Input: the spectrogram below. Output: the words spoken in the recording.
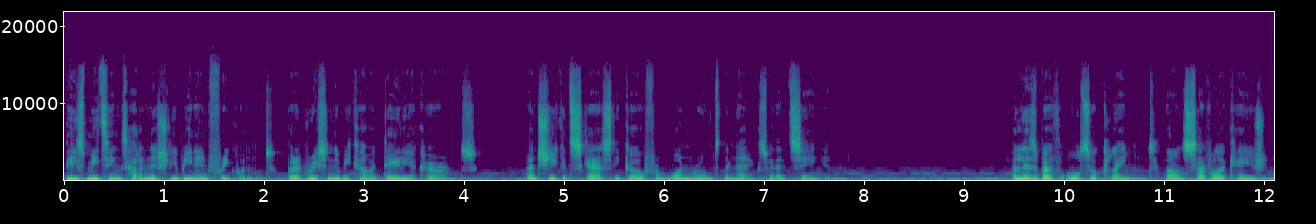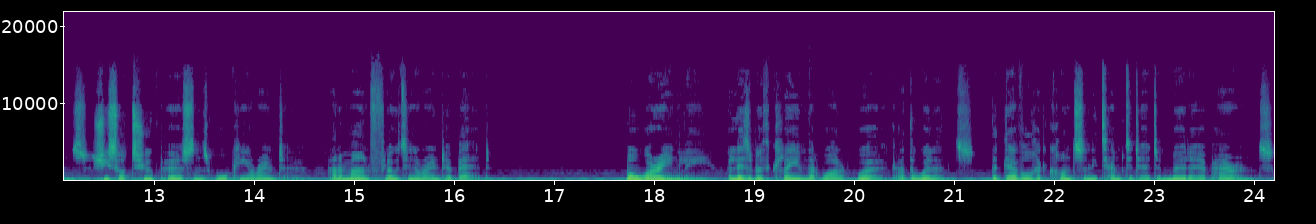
These meetings had initially been infrequent, but had recently become a daily occurrence, and she could scarcely go from one room to the next without seeing him. Elizabeth also claimed that on several occasions she saw two persons walking around her and a man floating around her bed. More worryingly, Elizabeth claimed that while at work at the Willards, the devil had constantly tempted her to murder her parents,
